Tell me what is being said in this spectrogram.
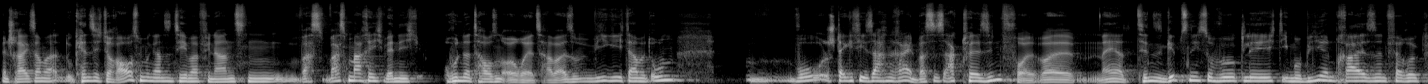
Mensch, Reik, sag mal, du kennst dich doch aus mit dem ganzen Thema Finanzen. Was, was mache ich, wenn ich 100.000 Euro jetzt habe? Also wie gehe ich damit um? Wo stecke ich die Sachen rein? Was ist aktuell sinnvoll? Weil, naja, Zinsen gibt es nicht so wirklich, die Immobilienpreise sind verrückt,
